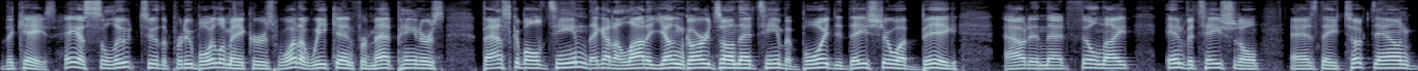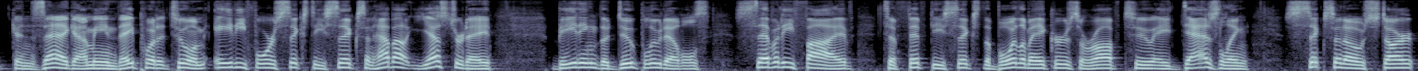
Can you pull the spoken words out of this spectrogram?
the case. Hey, a salute to the Purdue Boilermakers. What a weekend for Matt Painter's basketball team. They got a lot of young guards on that team, but boy, did they show up big out in that Phil Knight Invitational as they took down Gonzaga. I mean, they put it to them 84 66. And how about yesterday beating the Duke Blue Devils 75 to 56? The Boilermakers are off to a dazzling 6 0 start.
